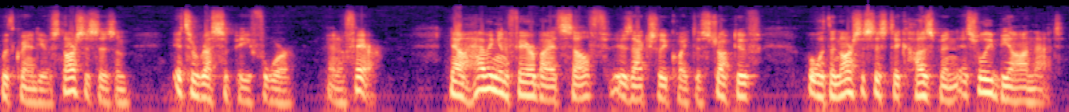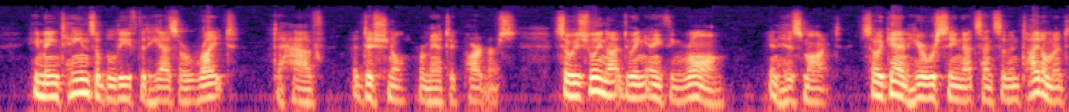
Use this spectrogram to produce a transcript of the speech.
with grandiose narcissism, it's a recipe for an affair. Now, having an affair by itself is actually quite destructive, but with a narcissistic husband, it's really beyond that. He maintains a belief that he has a right to have additional romantic partners. So he's really not doing anything wrong in his mind. So again, here we're seeing that sense of entitlement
